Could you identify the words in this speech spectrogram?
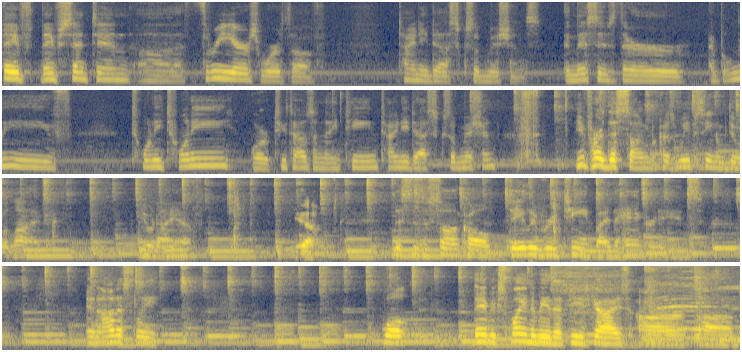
they've they've sent in uh, three years worth of tiny desk submissions, and this is their, I believe, 2020 or 2019 tiny desk submission. You've heard this song because we've seen them do it live. You and I have. Yeah. This is a song called "Daily Routine" by the Hand Grenades, and honestly, well, they've explained to me that these guys are um,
